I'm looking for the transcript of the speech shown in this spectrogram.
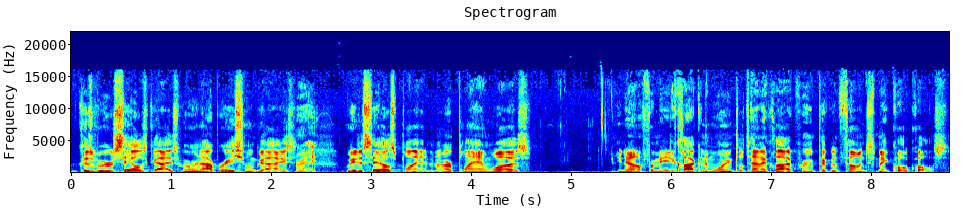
because we were sales guys, we weren't operational guys. Right. We had a sales plan, and our plan was, you know, from eight o'clock in the morning till ten o'clock, we're gonna pick up the phone to make cold calls.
